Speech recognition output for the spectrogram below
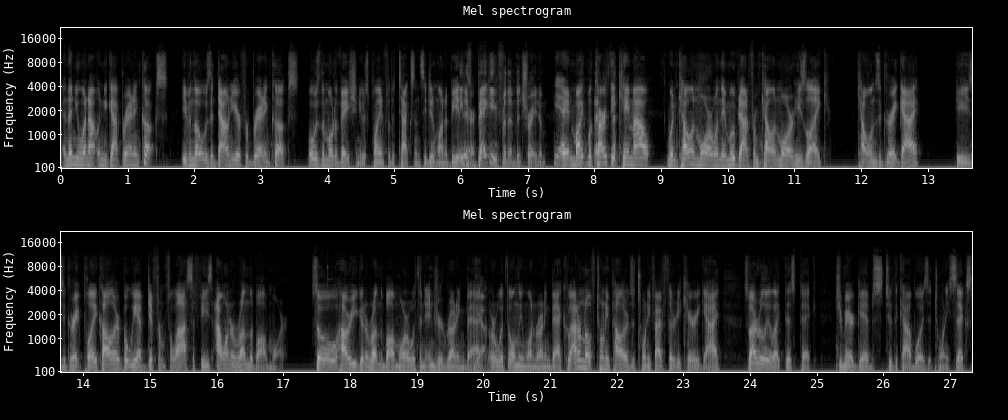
And then you went out and you got Brandin Cooks. Even though it was a down year for Brandin Cooks, what was the motivation? He was playing for the Texans. He didn't want to be He there. He was begging for them to trade him. Yeah. And Mike McCarthy came out when Kellen Moore, when they moved on from Kellen Moore, he's like, Kellen's a great guy. He's a great play caller, but we have different philosophies. I want to run the ball more. So how are you going to run the ball more with an injured running back Yeah. or with only one running back? Who I don't know if Tony Pollard's a 25 30 carry guy. So I really like this pick. Jahmyr Gibbs to the Cowboys at 26.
